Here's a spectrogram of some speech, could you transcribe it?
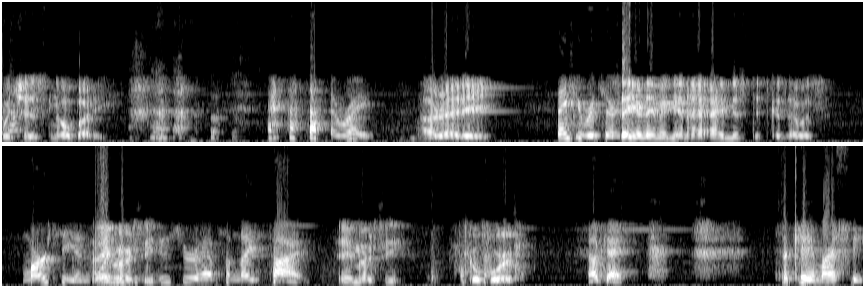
which is nobody. right. Alrighty. Thank you, Richard. Say your name again. I, I missed it because I was. Marcy and Hi, boy, Richard, Marcy. You do sure have some nice ties. Hey, Marcy. Go for it. Okay. Okay, Marcy.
